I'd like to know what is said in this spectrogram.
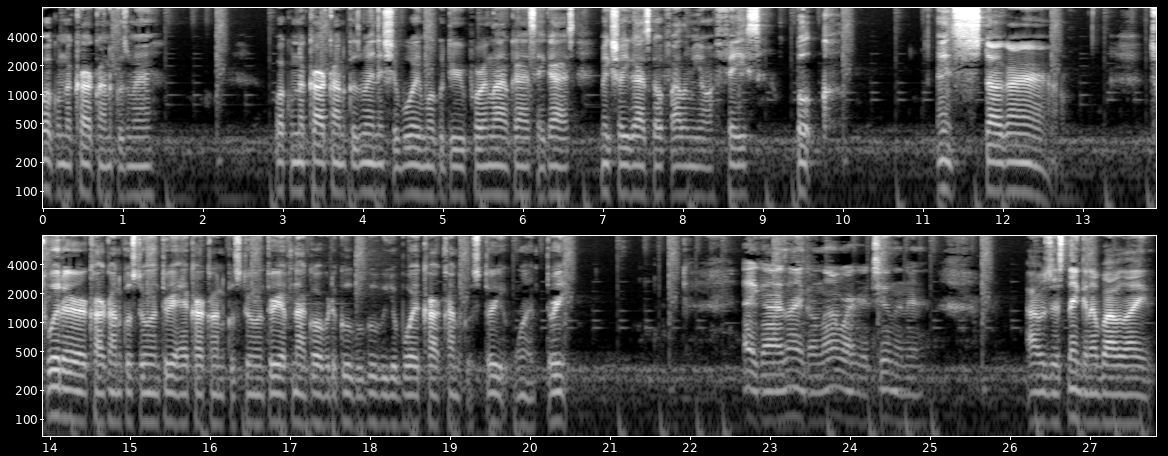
Welcome to Car Chronicles, man. Welcome to Car Chronicles, man. It's your boy Mogul D reporting live, guys. Hey, guys, make sure you guys go follow me on Facebook, Instagram, Twitter, Car Chronicles 313 at Car Chronicles 313. If not, go over to Google, Google your boy Car Chronicles 313. Hey guys, I ain't gonna lie, I'm right here chilling and I was just thinking about like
